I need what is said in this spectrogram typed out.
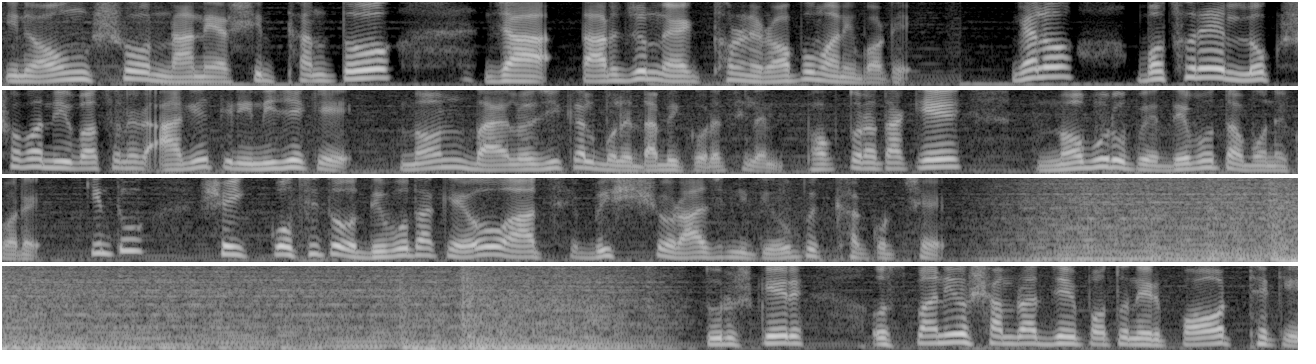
তিনি অংশ না নেওয়ার সিদ্ধান্ত, যা তার জন্য এক ধরনের অপমানই বটে। গেল বছরের লোকসভা নির্বাচনের আগে তিনি নিজেকে নন বায়োলজিক্যাল বলে দাবি করেছিলেন। ভক্তরা তাকে নবরূপে দেবতা মনে করে। কিন্তু সেই কথিত দেবতাকেও আজ বিশ্ব রাজনীতি উপেক্ষা করছে। তুরস্কের ওসমানীয় সাম্রাজ্যের পতনের পর থেকে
